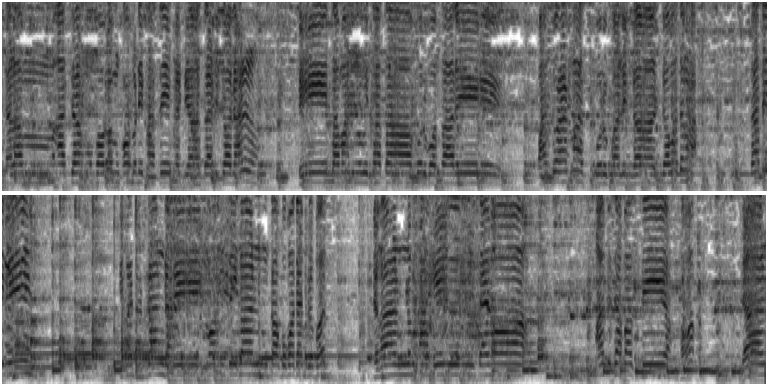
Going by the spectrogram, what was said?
rakyat dalam ajang forum komunikasi media tradisional di Taman Wisata Purwosari Panturan Mas Purbalingga Jawa Tengah. Saat ini dibacakan dari kontingen Kabupaten Brebes dengan mengambil tema antisipasi hoax dan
